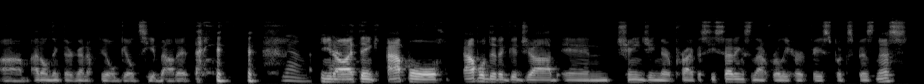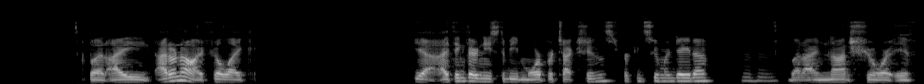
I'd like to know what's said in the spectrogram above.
Um, I don't think they're gonna feel guilty about it. yeah. You know, I think Apple Apple did a good job in changing their privacy settings and that really hurt Facebook's business. But I I don't know. I feel like yeah, I think there needs to be more protections for consumer data. Mm-hmm. But I'm not sure if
